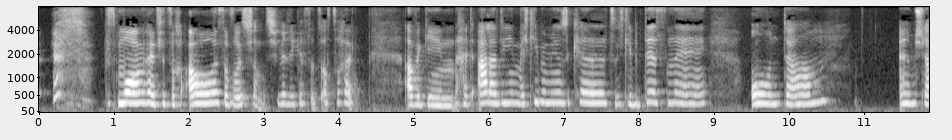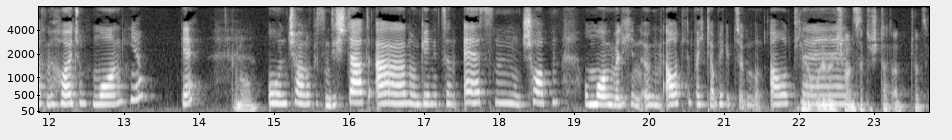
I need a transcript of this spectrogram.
bis morgen halte ich jetzt noch aus, obwohl es schon schwierig ist, jetzt auszuhalten. Aber wir gehen halt Aladdin, weil ich liebe Musicals und ich liebe Disney. Und dann ähm, schlafen wir heute und morgen hier, gell? Genau. Und schauen noch ein bisschen die Stadt an und gehen jetzt dann essen und shoppen. Und morgen will ich in irgendein Outlet, weil ich glaube, hier gibt es irgendwo ein Outlet. Ja, oder wir schauen uns halt die Stadt an, Schatz.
